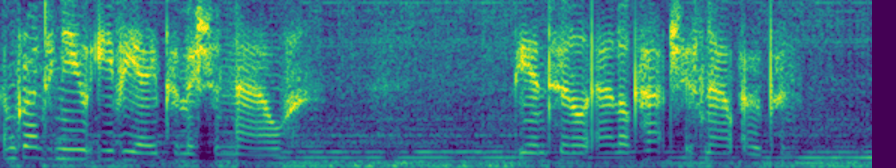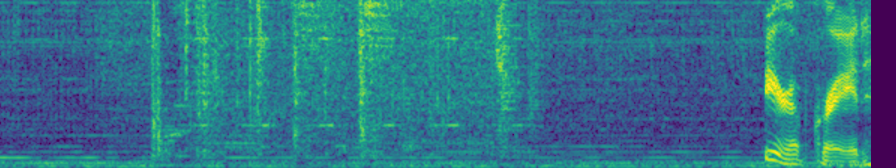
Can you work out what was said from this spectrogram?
I'm granting you EVA permission now. The internal airlock hatch is now open. Sphere upgrade.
